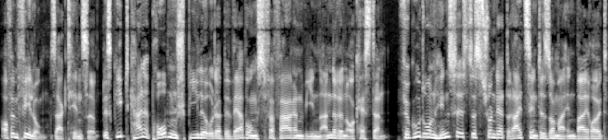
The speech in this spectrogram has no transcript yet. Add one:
Auf Empfehlung, sagt Hinze. Es gibt keine Probenspiele oder Bewerbungsverfahren wie in anderen Orchestern. Für Gudrun Hinze ist es schon der 13. Sommer in Bayreuth.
